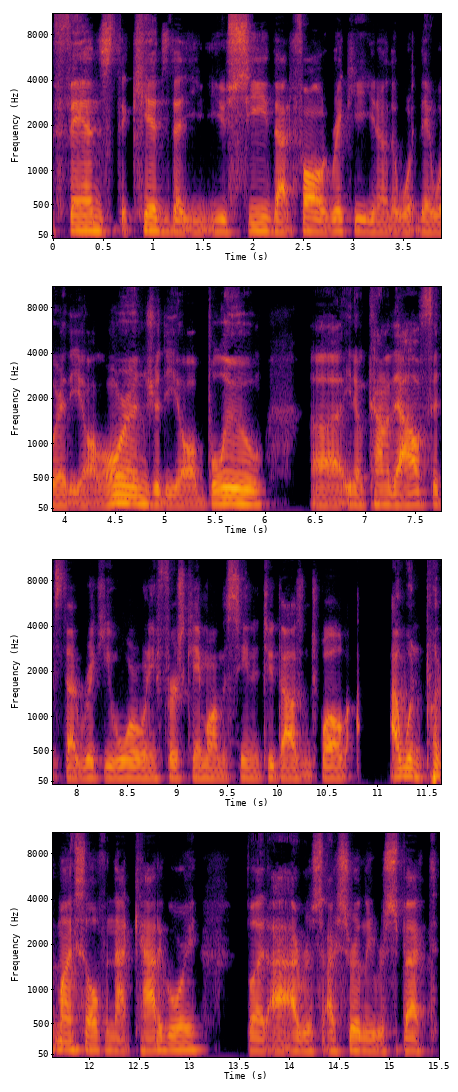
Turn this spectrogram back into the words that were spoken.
fans the kids that you, you see that follow Rickie you know the, they wear the all orange or the all blue uh, you know kind of the outfits that Rickie wore when he first came on the scene in 2012 I wouldn't put myself in that category but I I, res- I certainly respect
